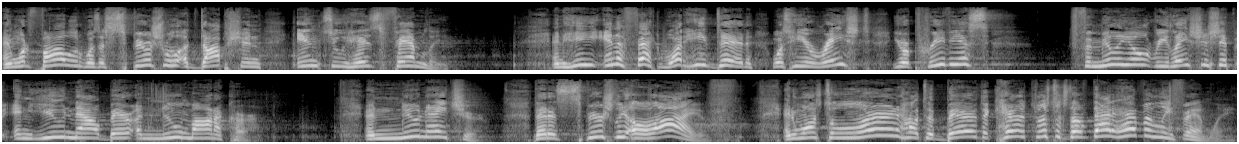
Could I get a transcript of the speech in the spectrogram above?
And what followed was a spiritual adoption into his family. And he, in effect, what he did was he erased your previous familial relationship, and you now bear a new moniker, a new nature that is spiritually alive and wants to learn how to bear the characteristics of that heavenly family.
